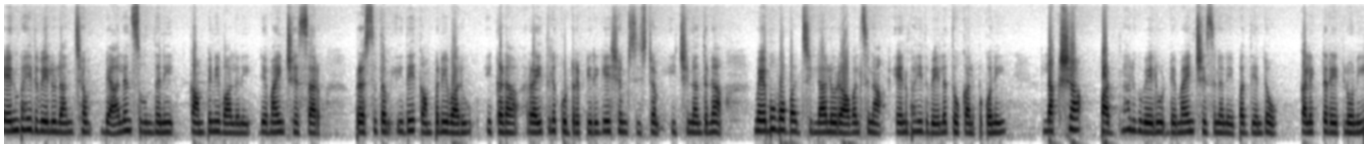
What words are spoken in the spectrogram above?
ఎనభై ఐదు వేలు లంచం బ్యాలెన్స్ ఉందని కంపెనీ వాళ్ళని డిమాండ్ చేశారు. ప్రస్తుతం ఇదే కంపెనీ వారు ఇక్కడ రైతులకు డ్రిప్ ఇరిగేషన్ సిస్టమ్ ఇచ్చినందున మహబూబాబాద్ జిల్లాలో రావాల్సిన ఎనభై ఐదు వేలతో కలుపుకొని లక్ష పద్నాలుగు వేలు డిమాండ్ చేసిన నేపథ్యంలో కలెక్టరేట్లోని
